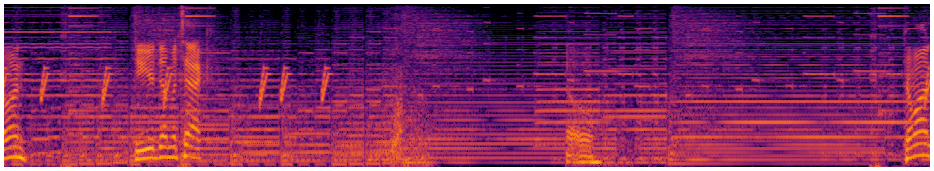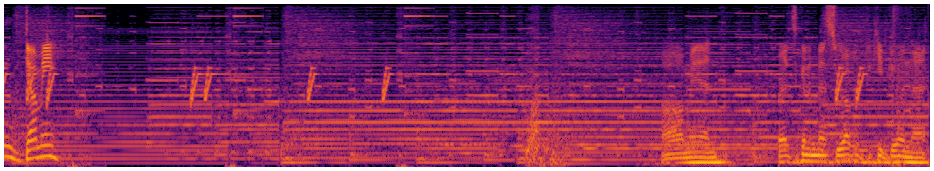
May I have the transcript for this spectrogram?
Come on. Do your dumb attack. Uh-oh. Come on, dummy. Oh, man. Red's gonna mess you up if you keep doing that.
